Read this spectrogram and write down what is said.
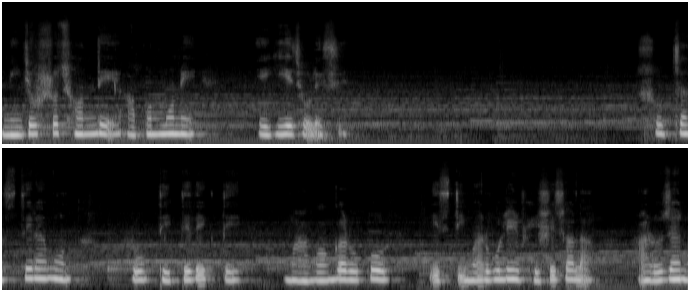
নিজস্ব ছন্দে আপন মনে এগিয়ে চলেছে। সূর্যাস্তের এমন রূপ দেখতে দেখতে মা গঙ্গার উপর এই স্টিমারগুলির ভেসে চলা আরও যেন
